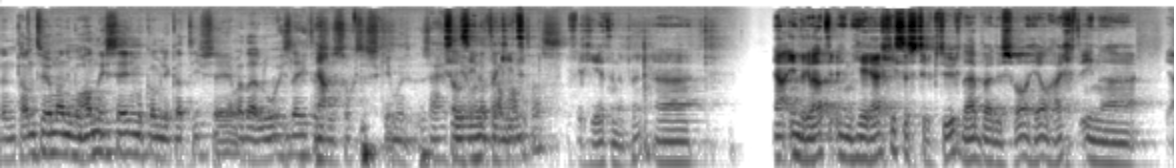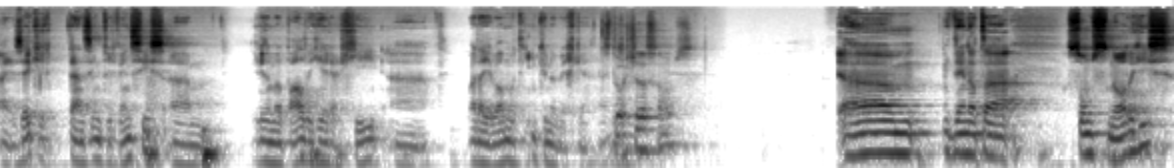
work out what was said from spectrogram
een brandweerman die moet handig zijn, die moet communicatief zijn, maar dat logisch lijkt. Ja. je 's ochtends een keer moet zeggen Ik zal zien dat ik hand was. vergeten heb. Hè. Eh, ja, inderdaad, een hiërarchische structuur, dat hebben wij dus wel heel hard in, eh, ja, zeker tijdens interventies. ehm, er is een bepaalde hiërarchie waar dat je wel moet in kunnen werken. hè. Stoort je dat soms? Ehm, ik denk dat dat soms nodig is.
